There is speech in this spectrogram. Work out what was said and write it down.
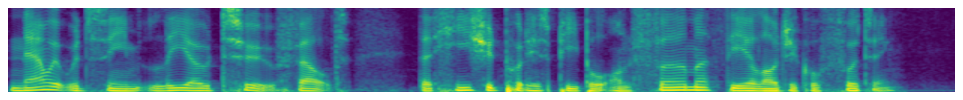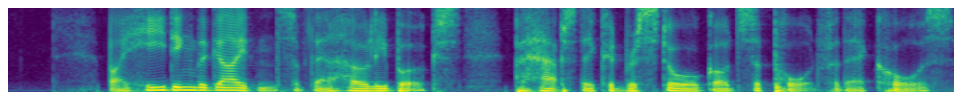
Now it would seem Leo too felt that he should put his people on firmer theological footing. By heeding the guidance of their holy books, perhaps they could restore God's support for their cause.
